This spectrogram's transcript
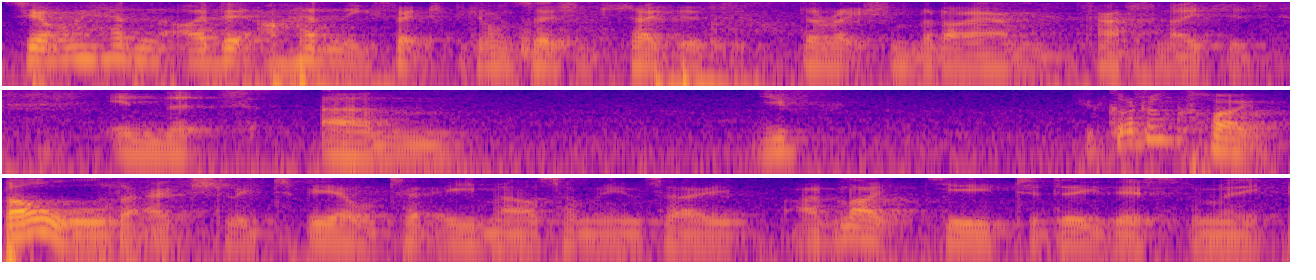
See, I hadn't, I, I hadn't expected the conversation to take this direction, but I am fascinated in that um, you've you've got to be quite bold actually to be able to email somebody and say, "I'd like you to do this for me."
